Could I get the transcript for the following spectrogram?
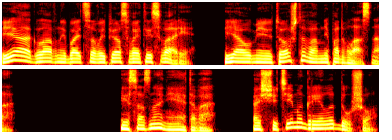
«Я главный бойцовый пес в этой сваре. Я умею то, что вам не подвластно». И сознание этого ощутимо грело душу.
